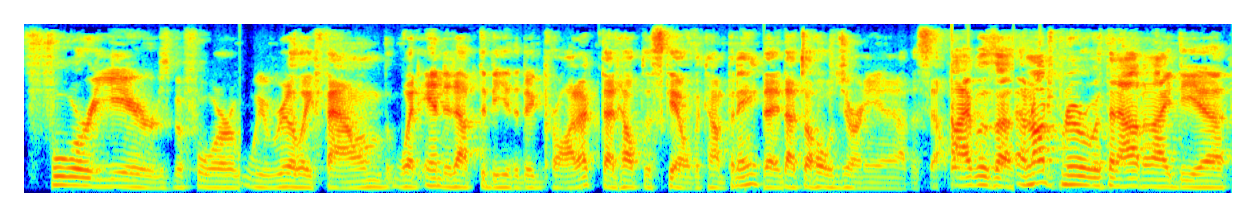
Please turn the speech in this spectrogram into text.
four years before we really found what ended up to be the big product that helped us scale the company. That's a whole journey in and of itself. I was a, an entrepreneur without an idea,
